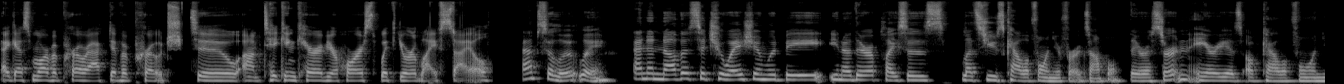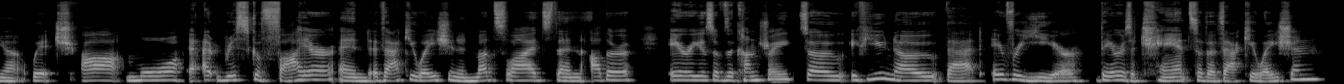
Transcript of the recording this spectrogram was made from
I guess, more of a proactive approach to um, taking care of your horse with your lifestyle. Absolutely. And another situation would be, you know, there are places, let's use California, for example. There are certain areas of California which are more at risk of fire and evacuation and mudslides than other areas of the country. So if you know that every year there is a chance of evacuation,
